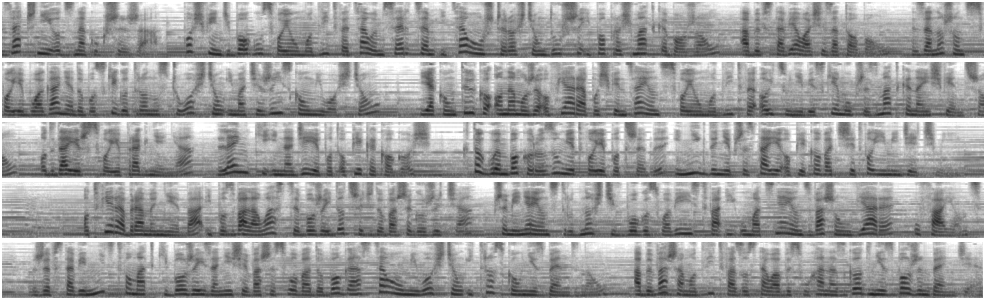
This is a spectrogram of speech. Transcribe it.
Zacznij od znaku krzyża. Poświęć Bogu swoją modlitwę całym sercem i całą szczerością duszy i poproś Matkę Bożą, aby wstawiała się za Tobą, zanosząc swoje błagania do boskiego tronu z czułością i macierzyńską miłością, jaką tylko ona może ofiara poświęcając swoją modlitwę Ojcu Niebieskiemu przez Matkę Najświętszą, oddajesz swoje pragnienia, lęki i nadzieje pod opiekę kogoś, kto głęboko rozumie Twoje potrzeby i nigdy nie przestaje opiekować się Twoimi dziećmi. Otwiera bramy nieba i pozwala łasce Bożej dotrzeć do Waszego życia, przemieniając trudności w błogosławieństwa i umacniając Waszą wiarę, ufając, że wstawiennictwo Matki Bożej zaniesie Wasze słowa do Boga z całą miłością i troską niezbędną, aby Wasza modlitwa została wysłuchana zgodnie z Bożym będzie.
